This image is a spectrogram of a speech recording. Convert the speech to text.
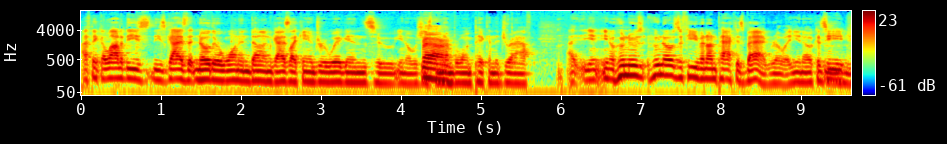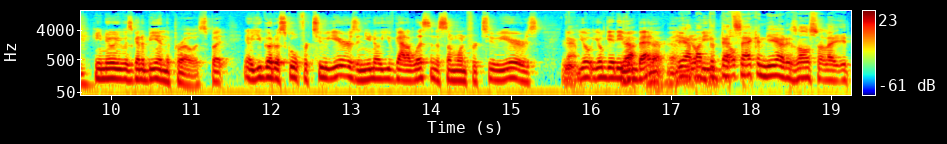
i think a lot of these these guys that know they're one and done guys like andrew wiggins who you know was just Yeah. the number one pick in the draft I, you know who knows who knows if he even unpacked his bag really you know because he Mm-hmm. he knew he was going to be in the pros but you know you go to school for two years and you know you've got to listen to someone for two years Yeah. you'll you'll get even Yeah, better yeah, yeah. Yeah, but be th- that helpful. second year is also like it,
